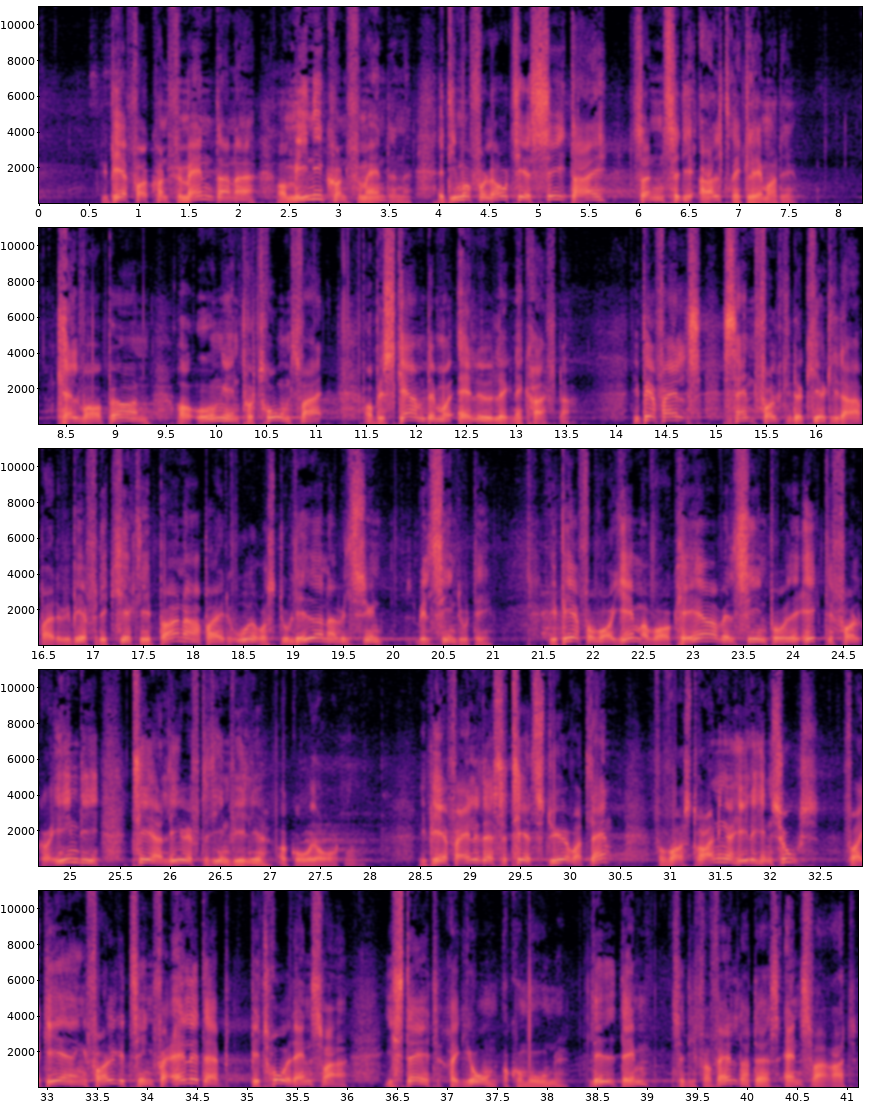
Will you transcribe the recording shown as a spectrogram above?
Vi beder for konfirmanderne og minikonfirmanderne, at de må få lov til at se dig, sådan så de aldrig glemmer det. Kald vores børn og unge ind på troens vej og beskærm dem mod alle ødelæggende kræfter. Vi beder for alt sandt folkeligt og kirkeligt arbejde. Vi beder for det kirkelige børnearbejde. Udrust du lederne og velsign, velsign du det. Vi beder for vores hjem og vores kære, velsign både ægte folk og enlige, til at leve efter din vilje og gode orden. Vi beder for alle, der er til at styre vort land, for vores dronning og hele hendes hus, for regeringen, folketing, for alle, der er betroet ansvar i stat, region og kommune. Led dem, så de forvalter deres ansvar ret.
